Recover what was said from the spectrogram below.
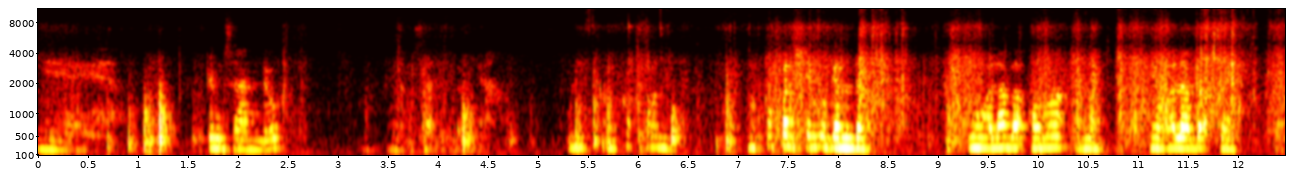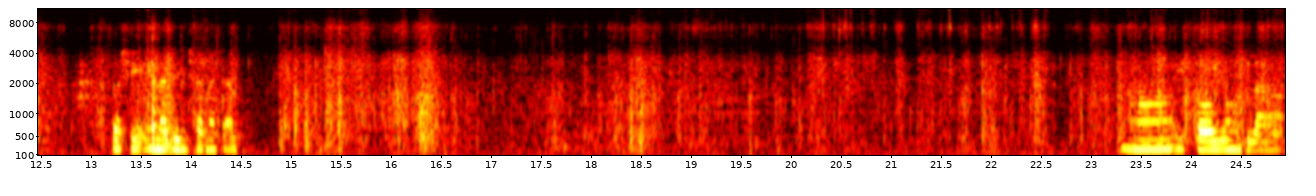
Yeah. Yung sando. Yung sa ilo niya. Uy, ang kapal. Ang kapal siya maganda. Yung alaga ko nga, ano, yung alaga ko. Sa Shein na din siya ano. Ah, ito yung black.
